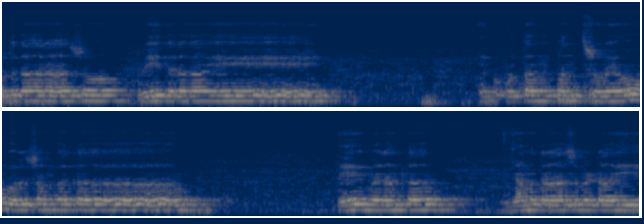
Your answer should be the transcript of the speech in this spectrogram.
ਸੁਤ ਦਾਰਾ ਸੋ ਪ੍ਰੀਤ ਲਗਾਈ। ਇੱਕ ਉਤਮ ਪੰਥ ਸੁਣਿਓ ਗੁਰ ਸੰਗਤ। ਤੇ ਮਿਲੰਤ ਜਮ ਤਰਾਸ ਮਿਟਾਈ।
